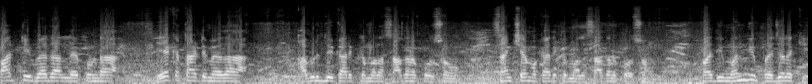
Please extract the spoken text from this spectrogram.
పార్టీ భేదాలు లేకుండా ఏకతాటి మీద అభివృద్ధి కార్యక్రమాల సాధన కోసం సంక్షేమ కార్యక్రమాల సాధన కోసం పది మంది ప్రజలకి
